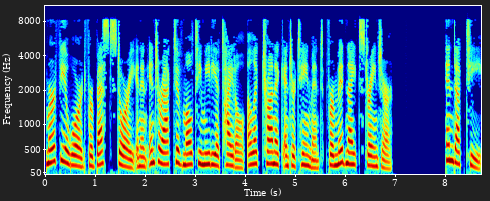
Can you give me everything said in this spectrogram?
Murphy Award for Best Story in an Interactive Multimedia Title Electronic Entertainment for Midnight Stranger. Inductee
